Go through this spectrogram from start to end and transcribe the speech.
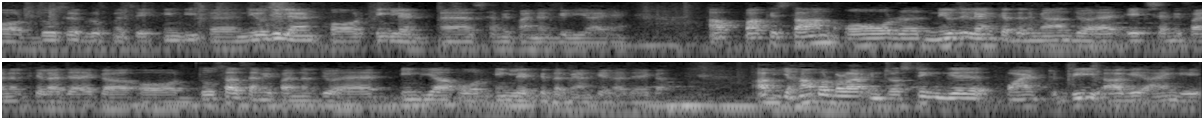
और दूसरे ग्रुप में से न्यूजीलैंड और इंग्लैंड सेमीफाइनल के लिए आए हैं। अब पाकिस्तान और न्यूजीलैंड के दरमियान जो है एक सेमीफाइनल खेला जाएगा और दूसरा सेमीफाइनल जो है इंडिया और इंग्लैंड के दरमियान खेला जाएगा। अब यहाँ पर बड़ा इंटरेस्टिंग पॉइंट भी आगे आएँगे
